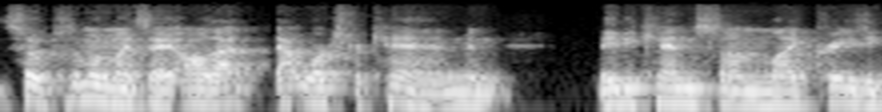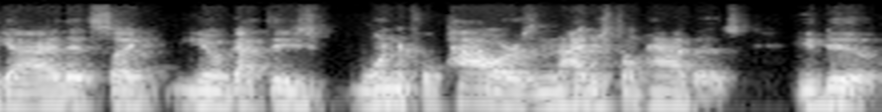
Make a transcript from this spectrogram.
So someone might say, "Oh, that that works for Ken," and maybe Ken's some like crazy guy that's like you know got these wonderful powers, and I just don't have those. You do,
